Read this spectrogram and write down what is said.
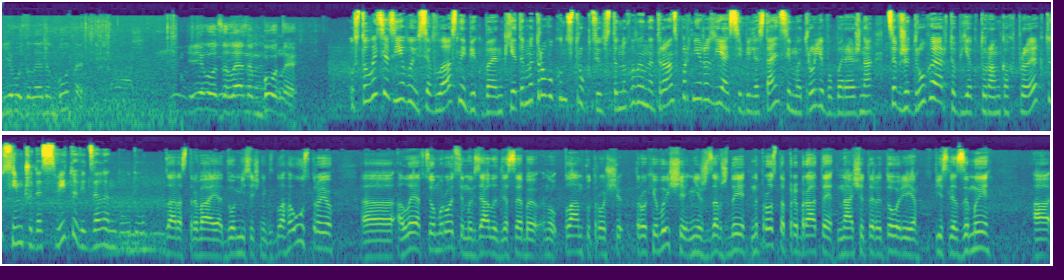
Києву зеленим бути. Києву зеленим бути. У столиці з'явився власний бікбен. П'ятиметрову конструкцію встановили на транспортній розв'язці біля станції метро Лівобережна. Це вже другий арт-об'єкт у рамках проекту Сім чудес світу від Зеленбуду. Зараз триває двомісячник з благоустрою, е, але в цьому році ми взяли для себе ну планку трохи, трохи вище, ніж завжди. Не просто прибрати наші території після зими, а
